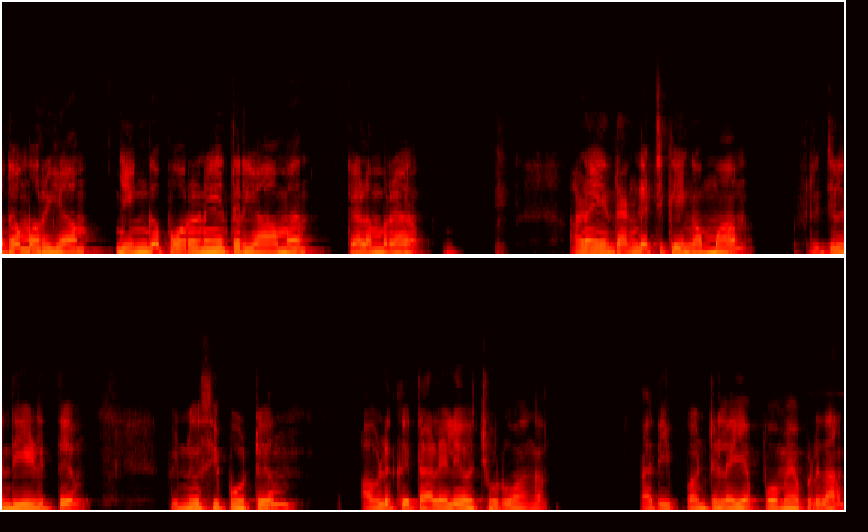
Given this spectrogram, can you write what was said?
முத முறையாக எங்கே போகிறேன்னே தெரியாமல் கிளம்புறேன். ஆனால் என் தங்கச்சிக்கு எங்கள் அம்மா ஃப்ரிட்ஜிலேருந்து எடுத்து பின்னூசி போட்டு அவளுக்கு தலையிலே வச்சு விடுவாங்க. அது இப்போன்ட்டு இல்லை எப்போவுமே அப்படி தான்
